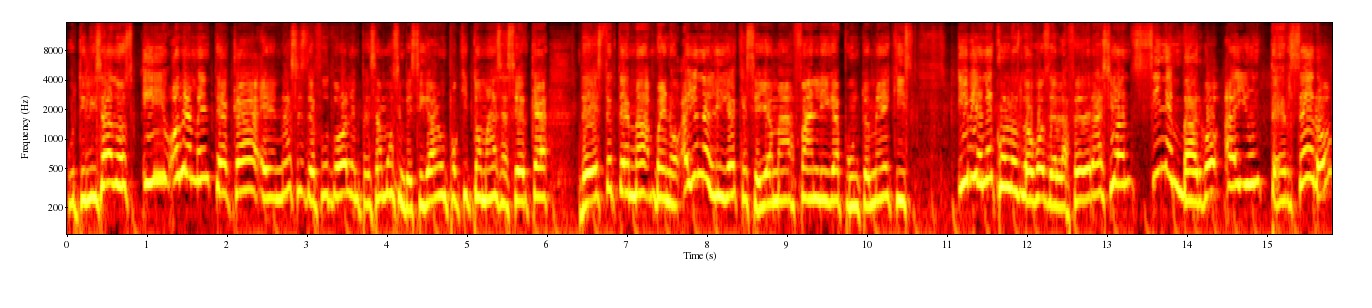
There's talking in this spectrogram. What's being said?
utilizados. Y obviamente acá en Haces del Fútbol empezamos a investigar un poquito más acerca de este tema. Bueno, hay una liga que se llama fanliga.mx y viene con los logos de la federación. Sin embargo, hay un tercero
